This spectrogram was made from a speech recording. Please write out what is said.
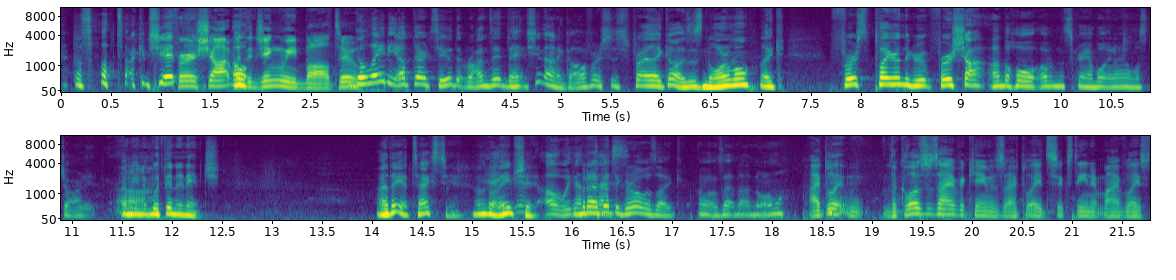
I was all talking shit. first shot with Oh. the jingweed ball too The lady up there too that runs it, that, she's not a golfer. She's probably like, oh, is this normal? Like, first player in the group, first shot on the hole on the scramble, and I almost jarred it. I mean, Oh. within an inch. I think I texted you. I was Yeah, going ape shit. Oh, we got But the I bet the girl was like, oh, is that not normal? I played the closest I ever came is I played 16 at my place.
